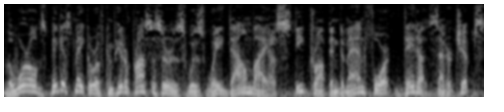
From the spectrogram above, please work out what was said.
The world's biggest maker of computer processors was weighed down by a steep drop in demand for data center chips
